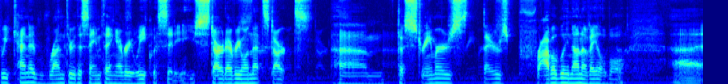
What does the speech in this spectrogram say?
we kind of run through the same thing every week with City. You start everyone that starts. Um, the streamers, there's probably none available uh,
